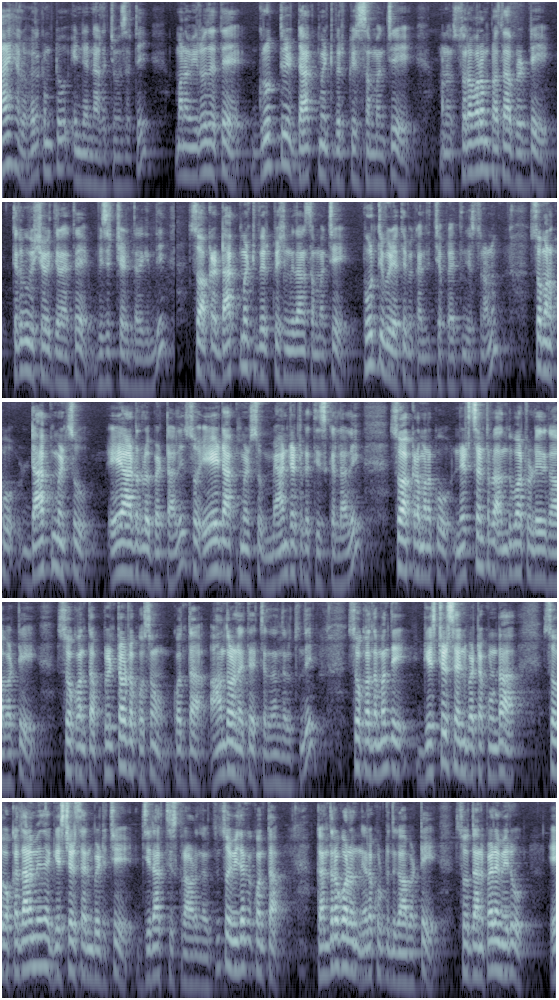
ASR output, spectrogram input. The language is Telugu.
Hi hello welcome to Indian knowledge university మనం ఈరోజు అయితే గ్రూప్ త్రీ డాక్యుమెంట్ వెరిఫికేషన్ సంబంధించి మనం సురవరం ప్రతాప్ రెడ్డి తెలుగు విశ్వవిద్యాలయం అయితే విజిట్ చేయడం జరిగింది. సో అక్కడ డాక్యుమెంట్ వెరిఫికేషన్ విధానం సంబంధించి పూర్తి వీడియో అయితే మీకు అందించే ప్రయత్నం చేస్తున్నాను. సో మనకు డాక్యుమెంట్స్ ఏ ఆర్డర్లో పెట్టాలి? సో ఏ డాక్యుమెంట్స్ మ్యాండేటరీగా తీసుకెళ్ళాలి? సో అక్కడ మనకు నెట్ సెంటర్ అందుబాటులో లేదు కాబట్టి సో కొంత ప్రింట్అవుట్ల కోసం కొంత ఆందోళన అయితే చెందడం జరుగుతుంది. సో కొంతమంది గెస్టెడ్ సైన్ పెట్టకుండా సో ఒకదాని మీద గెస్టెడ్ సైన్ పెట్టించి జిరాక్స్ తీసుకురావడం జరుగుతుంది. సో ఈ విధంగా కొంత గందరగోళం నెలకొంటుంది కాబట్టి సో దానిపైన మీరు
